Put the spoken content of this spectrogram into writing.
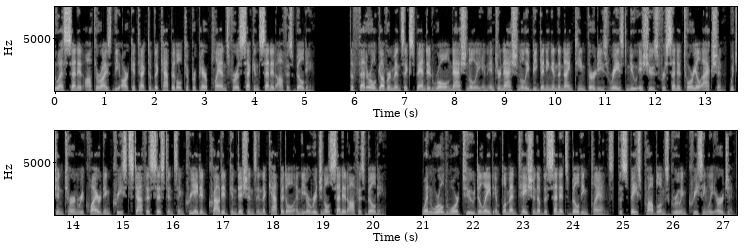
U.S. Senate authorized the architect of the Capitol to prepare plans for a second Senate office building. The federal government's expanded role nationally and internationally beginning in the 1930s raised new issues for senatorial action, which in turn required increased staff assistance and created crowded conditions in the Capitol and the original Senate office building. When World War II delayed implementation of the Senate's building plans, the space problems grew increasingly urgent.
